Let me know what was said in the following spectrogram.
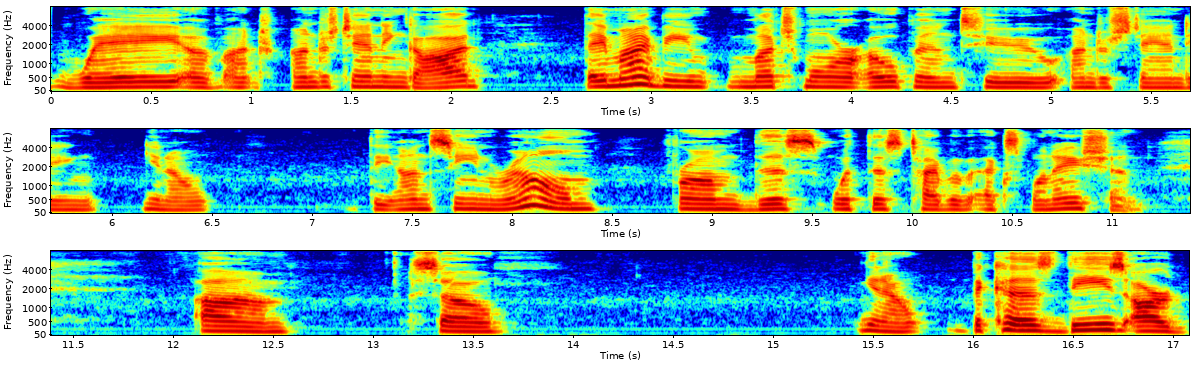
way of un- understanding god. They might be much more open to understanding you know the unseen realm from this with this type of explanation. Um so you know because these are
